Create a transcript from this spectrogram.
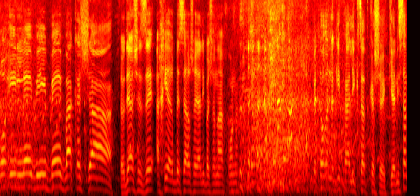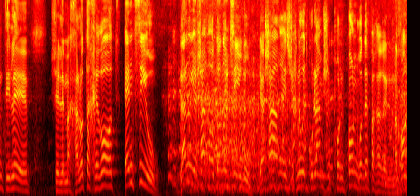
רועי לוי, בבקשה. אתה יודע שזה הכי הרבה שיער שהיה לי בשנה האחרונה? בתור הנגיף היה לי קצת קשה, כי אני שמתי לב שלמחלות אחרות אין ציור. לנו ישר אותנו ציירו. ישר אה, שכנעו את כולם שפונפון רודף אחרינו, נכון?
